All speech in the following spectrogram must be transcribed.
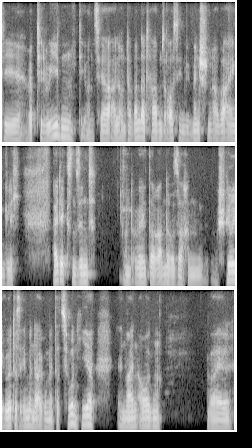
die Reptiloiden, die uns ja alle unterwandert haben, so aussehen wie Menschen, aber eigentlich Eidechsen sind und weitere andere Sachen. Schwierig wird es eben in der Argumentation hier, in meinen Augen, weil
